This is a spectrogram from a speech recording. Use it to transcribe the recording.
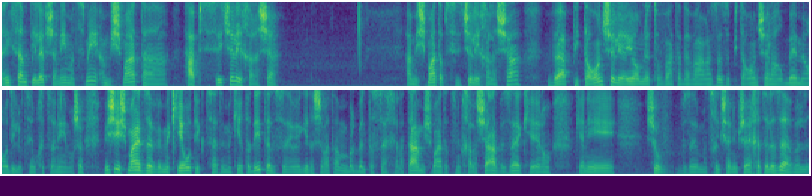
אני שמתי לב שאני עם עצמי, המשמעת הבסיסית שלי היא חלשה. המשמעת הבסיסית שלי היא חלשה, והפתרון שלי היום לטובת הדבר הזה, זה פתרון של הרבה מאוד אילוצים חיצוניים. עכשיו, מי שישמע את זה ומכיר אותי קצת ומכיר את הדיטלס, הוא יגיד, עכשיו אתה מבלבל את השכל, אתה משמעת עצמית חלשה וזה, כאילו, כי אני, שוב, וזה מצחיק שאני משייך את זה לזה, אבל...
